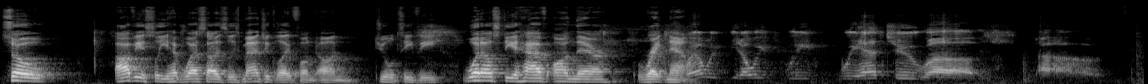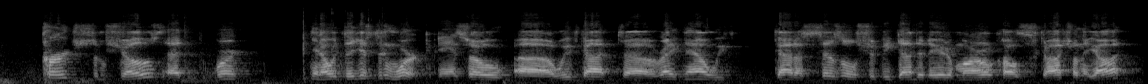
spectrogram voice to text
so obviously you have Wes Iseli's Magic Life on on Jewel TV. What else do you have on there right now? Well, we, you know, we we had to uh, uh, purge some shows that weren't, you know, they just didn't work, and so uh, we've got uh, right now we've got a sizzle should be done today or tomorrow called Scotch on the Yacht,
